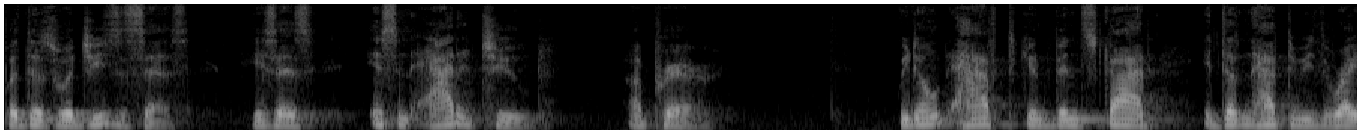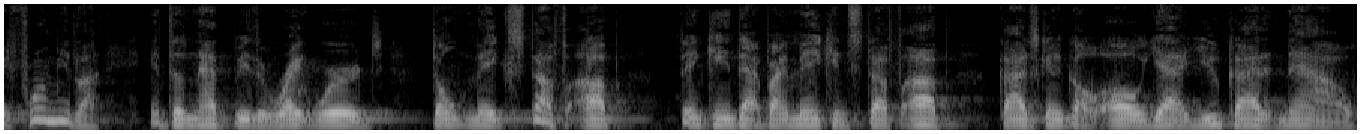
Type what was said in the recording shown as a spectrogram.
But this is what Jesus says He says, it's an attitude of prayer. We don't have to convince God. It doesn't have to be the right formula, it doesn't have to be the right words. Don't make stuff up thinking that by making stuff up, God's going to go, oh, yeah, you got it now.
